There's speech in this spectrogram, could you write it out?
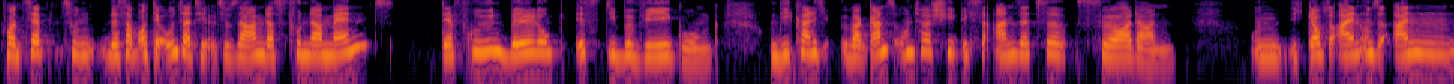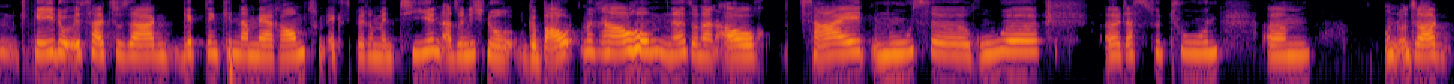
Konzept, zum, deshalb auch der Untertitel zu sagen, das Fundament der frühen Bildung ist die Bewegung. Und die kann ich über ganz unterschiedlichste Ansätze fördern. Und ich glaube, so ein, ein Credo ist halt zu sagen, gib den Kindern mehr Raum zum Experimentieren, also nicht nur gebauten Raum, ne, sondern auch Zeit, Muße, Ruhe, äh, das zu tun. Ähm, und uns war,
